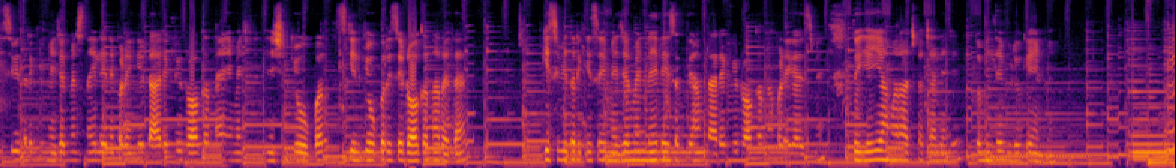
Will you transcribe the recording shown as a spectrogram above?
किसी भी तरह के मेजरमेंट्स नहीं लेने पड़ेंगे। डायरेक्टली ड्रॉ करना है इमेजिनेशन के ऊपर स्किल के ऊपर इसे ड्रॉ करना रहता है। किसी भी तरीके से मेज़रमेंट नहीं ले सकते, हम डायरेक्टली ड्रॉ करना पड़ेगा इसमें। तो यही हमारा आज का चैलेंज है। तो मिलते हैं वीडियो के एंड में।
